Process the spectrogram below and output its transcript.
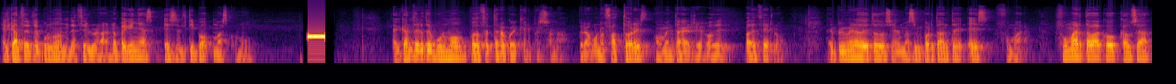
El cáncer de pulmón de células no pequeñas es el tipo más común. El cáncer de pulmón puede afectar a cualquier persona, pero algunos factores aumentan el riesgo de padecerlo. El primero de todos y el más importante es fumar. Fumar tabaco causa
